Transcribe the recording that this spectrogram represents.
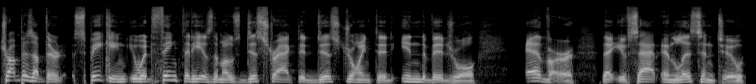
Trump is up there speaking, you would think that he is the most distracted, disjointed individual ever that you've sat and listened to.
